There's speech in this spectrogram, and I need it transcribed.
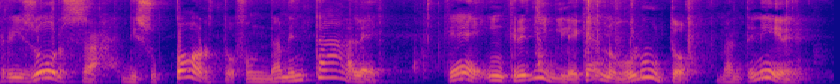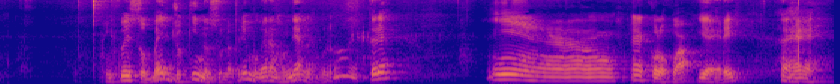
risorsa di supporto fondamentale che è incredibile, che hanno voluto mantenere in questo bel giochino sulla prima guerra mondiale volevano mettere eccolo qua ieri. Eh,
